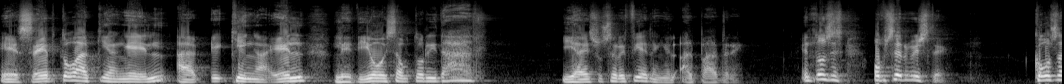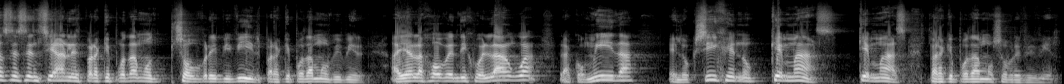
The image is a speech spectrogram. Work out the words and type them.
excepto a quien él, a eh, quien a él le dio esa autoridad. Y a eso se refieren al Padre. Entonces, observe usted cosas esenciales para que podamos sobrevivir, para que podamos vivir. Allá la joven dijo el agua, la comida, el oxígeno, ¿qué más? ¿Qué más para que podamos sobrevivir?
